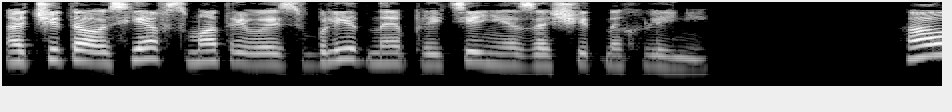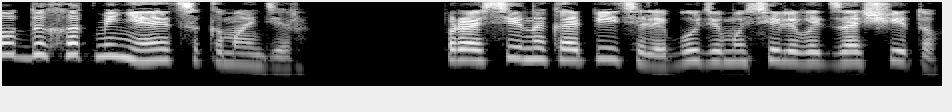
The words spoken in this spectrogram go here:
Отчиталась я, всматриваясь в бледное плетение защитных линий. А отдых отменяется, командир. Проси накопители, будем усиливать защиту.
